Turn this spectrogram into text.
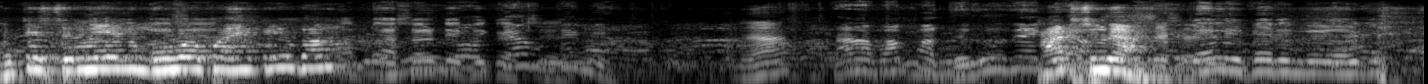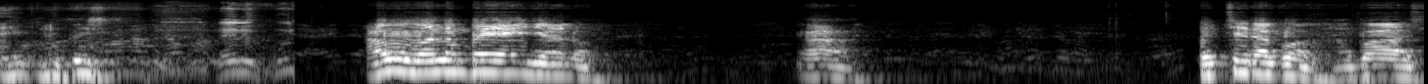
મુકેશ સરવૈયાનું મોવા પાસે કયું ગામ? સર્ટિફિકેટ છે આવો વાલમભાઈ આવી જાય હાલો. હા. વચ્ચે રાખો બસ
